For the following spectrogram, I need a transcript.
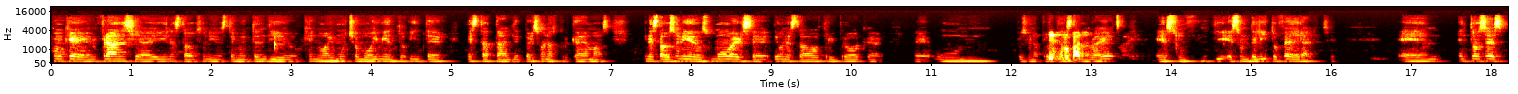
como que en Francia y en Estados Unidos tengo entendido que no hay mucho movimiento interestatal de personas, porque además en Estados Unidos moverse de un estado a otro y provocar eh, un, pues una protesta, un riot, es un, es un delito federal. ¿sí? entonces,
